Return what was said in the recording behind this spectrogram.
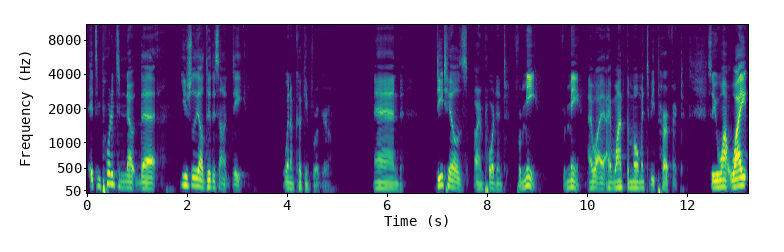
it's important to note that usually I'll do this on a date when I'm cooking for a girl. And details are important for me. For me, I, I want the moment to be perfect. So you want white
